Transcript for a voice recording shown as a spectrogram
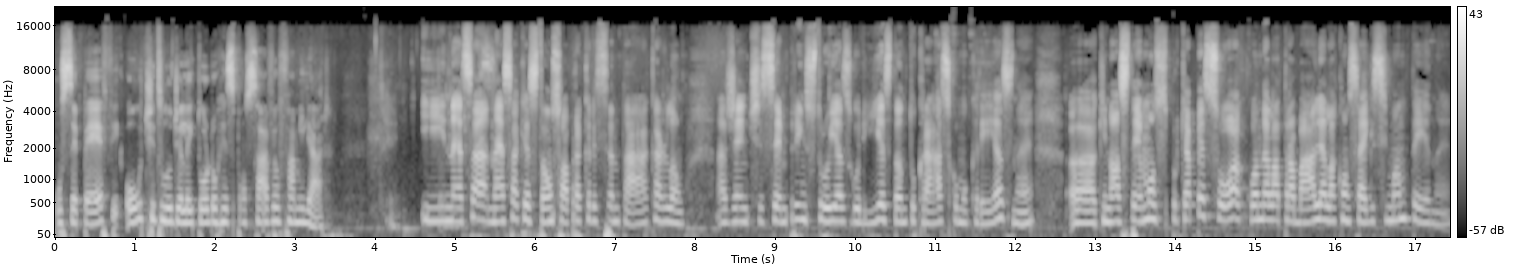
o CPF ou o título de eleitor do responsável familiar. E nessa, nessa questão, só para acrescentar, Carlão, a gente sempre instrui as gurias, tanto CRAS como CREAS, né? Uh, que nós temos, porque a pessoa, quando ela trabalha, ela consegue se manter, né?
